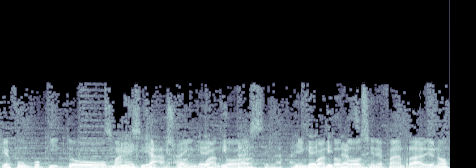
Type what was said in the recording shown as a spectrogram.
que fue un poquito Sí, más sí, hay que- escaso hay en cuanto a, en cuanto a Todo. Cinefan Radio, ¿no?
